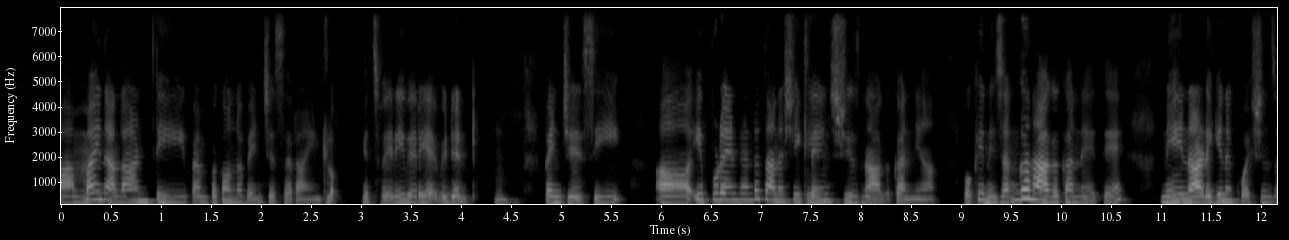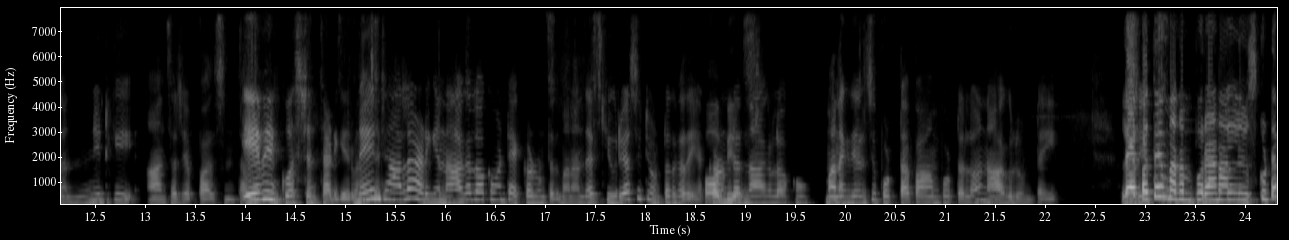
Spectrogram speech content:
ఆ అమ్మాయిని అలాంటి పెంపకంలో పెంచేశారు ఆ ఇంట్లో. It's very very evident. పెంచేసి ఇప్పుడు ఏంటంటే తన షీ క్లెయిమ్స్ షీజ్ నాగకన్య. ఓకే నిజంగా నాగకన్య అయితే నేను అడిగిన క్వశ్చన్స్ అన్నిటికీ ఆన్సర్ చెప్పాల్సింది ఏమేం క్వశ్చన్స్ అడిగారు నేను? చాలా అడిగాను. నాగలోకం అంటే ఎక్కడ ఉంటది? మన అందరి క్యూరియాసిటీ ఉంటది కదా ఎక్కడ. ఉంటది నాగలోకం? మనకు తెలిసి పుట్ట పాము పుట్టలో నాగులు ఉంటాయి లేకపోతే మనం పురాణాలు చూసుకుంటే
